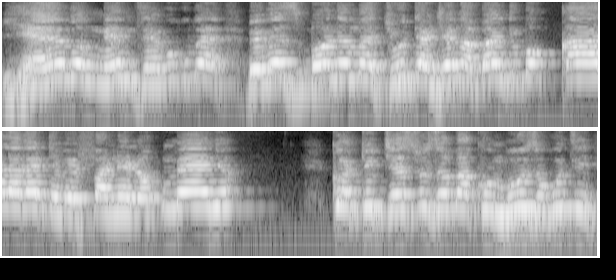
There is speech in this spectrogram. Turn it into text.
Yebo kungenzeka ukube bebezibona amaJuda njengabantu bokuqala kade befanele ukumenywa. Kodwa uJesu uzobakhumbuza ukuthi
